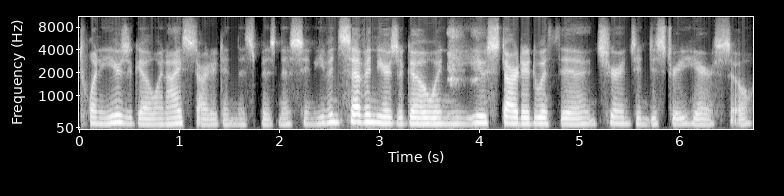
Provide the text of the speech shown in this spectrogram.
20 years ago when I started in this business, and even seven years ago when you started with the insurance industry here. So,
